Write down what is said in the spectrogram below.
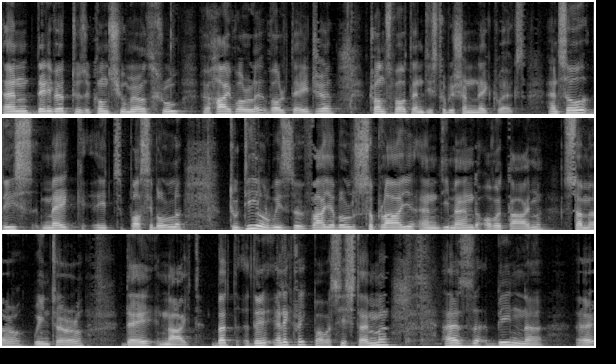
and delivered to the consumer through a high vol voltage transport and distribution networks. And so this makes it possible to deal with the variable supply and demand over time, summer, winter, day, night. But the electric power system has been uh, uh,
